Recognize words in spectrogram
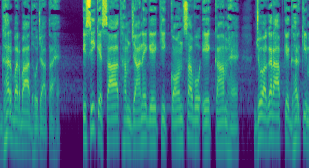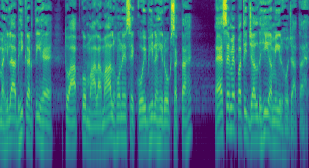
घर बर्बाद हो जाता है। इसी के साथ हम जानेंगे कि कौन सा वो एक काम है जो अगर आपके घर की महिला भी करती है तो आपको मालामाल होने से कोई भी नहीं रोक सकता है। ऐसे में पति जल्द ही अमीर हो जाता है।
